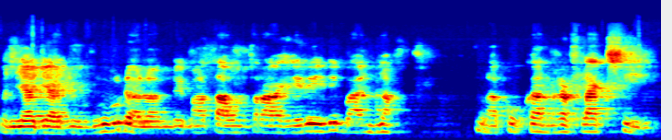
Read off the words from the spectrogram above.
penjajah dulu dalam lima tahun terakhir ini banyak melakukan refleksi.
